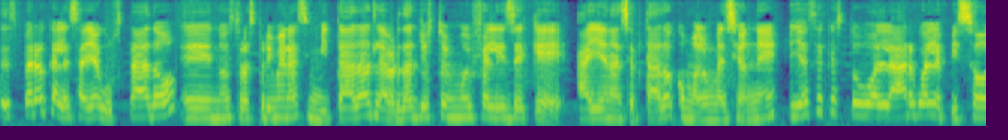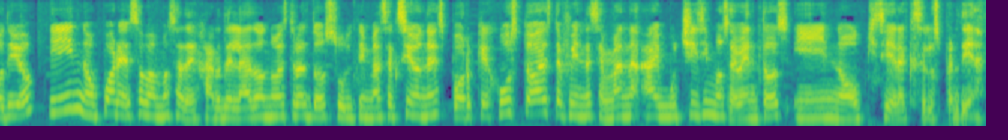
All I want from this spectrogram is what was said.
Espero que les haya gustado eh, nuestras primeras invitadas. La verdad yo estoy muy feliz de que hayan aceptado, como lo mencioné. Ya sé que estuvo largo el episodio y no por eso vamos a dejar de lado nuestras dos últimas secciones porque justo este fin de semana hay muchísimos eventos y no quisiera que se los perdieran.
